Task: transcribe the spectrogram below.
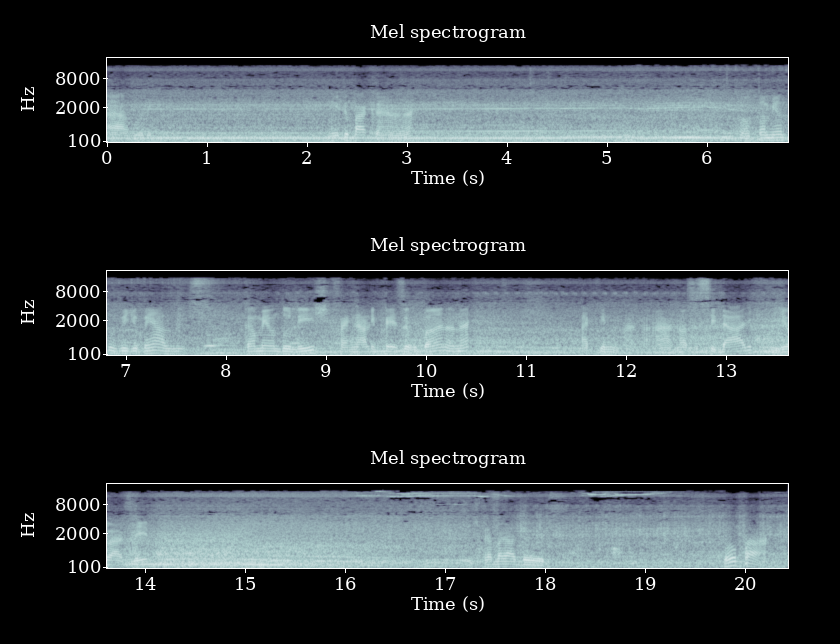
árvore. Muito bacana, né? O caminhão do vídeo bem ali. Caminhão do lixo, faz na limpeza urbana, né? Aqui na nossa cidade, de Juazeiro. Os trabalhadores. Opa!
